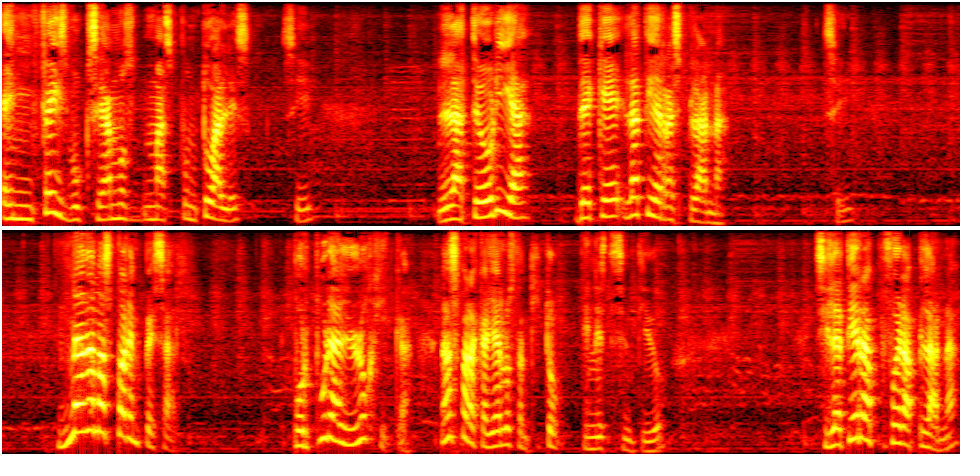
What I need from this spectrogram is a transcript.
en Facebook, seamos más puntuales, ¿sí? la teoría de que la Tierra es plana. ¿Sí? Nada más para empezar, por pura lógica, nada más para callarlos tantito en este sentido. Si la Tierra fuera plana,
